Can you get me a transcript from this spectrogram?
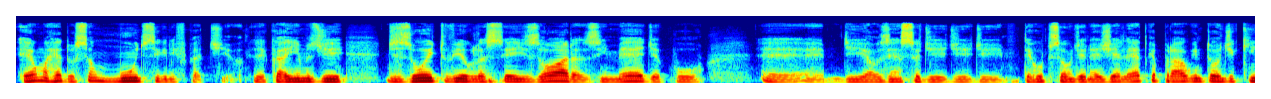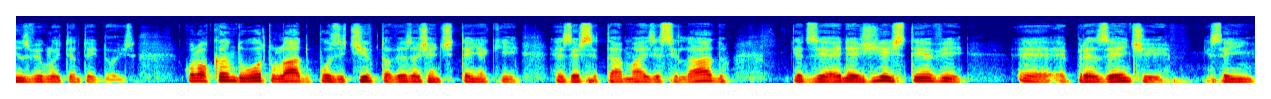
é uma redução muito significativa. Dizer, caímos de 18,6 horas, em média, por, é, é, de ausência de, de, de, interrupção de energia elétrica para algo em torno de 15,82. Colocando o outro lado positivo, talvez a gente tenha que exercitar mais esse lado, quer dizer, a energia esteve é, é presente sem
